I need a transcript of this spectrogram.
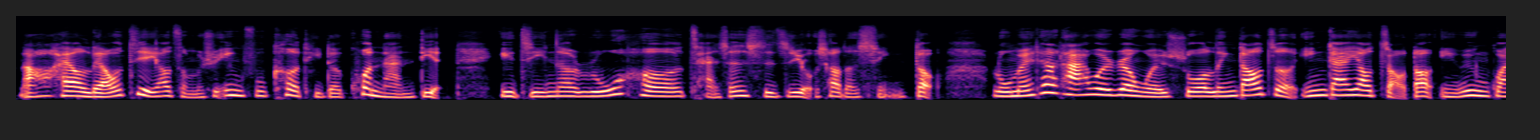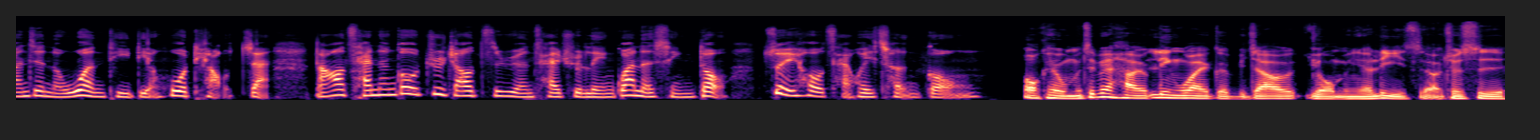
然后还有了解要怎么去应付课题的困难点，以及呢如何产生实质有效的行动。鲁梅特他会认为说，领导者应该要找到营运关键的问题点或挑战，然后才能够聚焦资源，采取连贯的。行动最后才会成功。OK，我们这边还有另外一个比较有名的例子啊，就是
